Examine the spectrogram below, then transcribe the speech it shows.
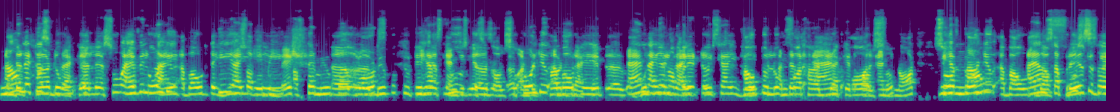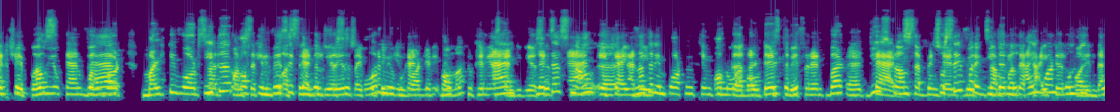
now let us do. Uh, so I will only about the use of the mesh after mucocutaneous uh, uh, uh, candidiasis also. Told you about bracket. the and Boolean operators. How to look for and or and not. So we have told you about. I am supposed papers. How you can convert multi-word either of invasive candidiasis by putting inverted comma. And let us now uh, another important thing to know about dealt with different but uh, these terms have been so say for example I want only in the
